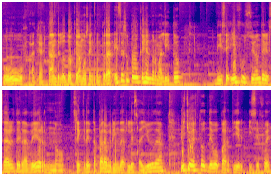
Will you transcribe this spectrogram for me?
Uf, acá están de los dos que vamos a encontrar. Este supongo que es el normalito. Dice, infusión del sal del Averno. Secreta para brindarles ayuda. Dicho esto, debo partir. Y se fue.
